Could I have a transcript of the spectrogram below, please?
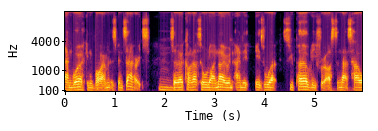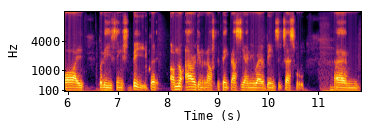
and working environment has been Sarries. Mm. So kind of, that's all I know, and, and it, it's worked superbly for us, and that's how I believe things should be. But I'm not arrogant enough to think that's the only way of being successful. Um,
